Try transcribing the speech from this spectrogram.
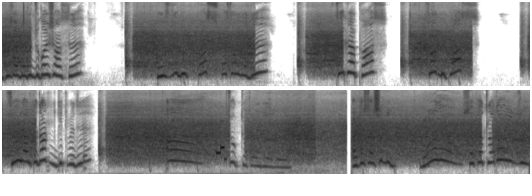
Arkadaşlar dördüncü gol şansı. Hızlı bir pas. Pas olmadı. Tekrar pas. Son bir pas. Şöyle arkadan gitmedi. Aa, çok kötü oldu ya bu. Arkadaşlar şimdi ne oluyor? Sakatladı oyuncu.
